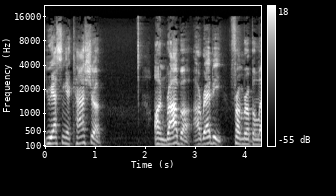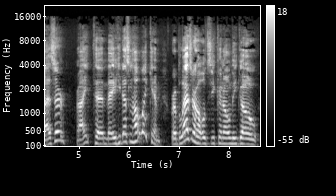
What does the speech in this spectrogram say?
you asking a kasha on Rabba, our Rebbe, from Rabbi Lezer? right? Uh, he doesn't hold like him. Reb Lezer holds you can only go.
